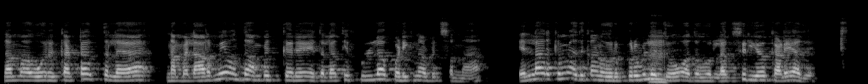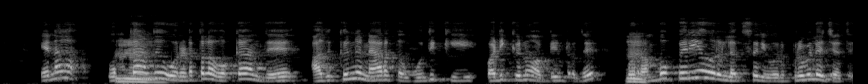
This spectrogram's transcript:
நம்ம ஒரு கட்டத்துல நம்ம எல்லாருமே வந்து அம்பேத்கர் இது எல்லாத்தையும் ஃபுல்லா படிக்கணும் அப்படின்னு சொன்னா எல்லாருக்குமே அதுக்கான ஒரு ப்ரிவிலேஜோ அது ஒரு லக்ஸரியோ கிடையாது. ஏன்னா உட்காந்து ஒரு இடத்துல உட்காந்து அதுக்குன்னு நேரத்தை ஒதுக்கி படிக்கணும் அப்படின்றது ஒரு ரொம்ப பெரிய ஒரு லக்ஸரி ஒரு ப்ரிவிலேஜ் அது.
